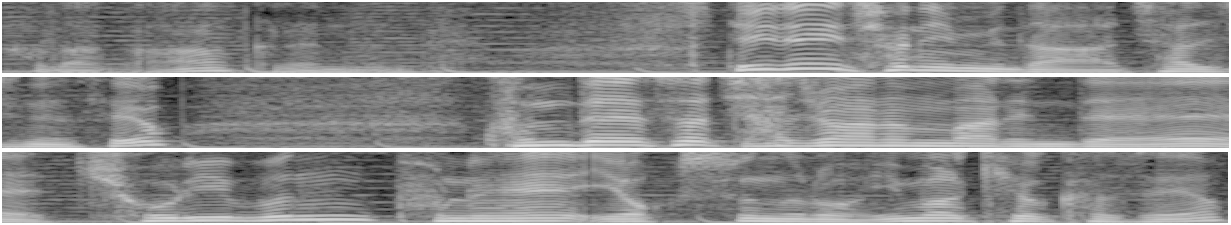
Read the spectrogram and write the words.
하다가 그랬는데 DJ 천입니다. 잘 지내세요? 군대에서 자주 하는 말인데 조립은 분해 역순으로 이 말 기억하세요?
